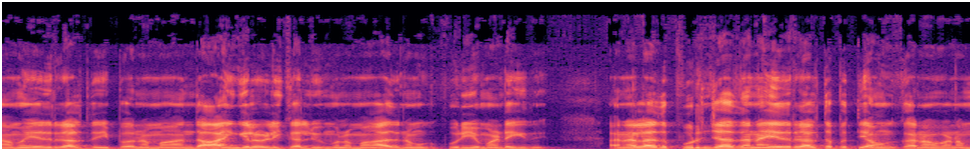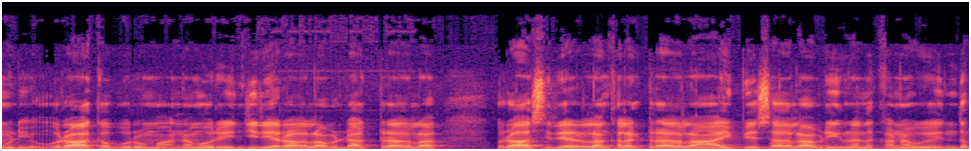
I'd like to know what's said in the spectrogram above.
நம்ம எதிர்காலத்தை இப்போ நம்ம அந்த ஆங்கில வழி கல்வி மூலமாக அது நமக்கு புரிய மாட்டேங்குது. அதனால் அது புரிஞ்சால் தானே எதிர்காலத்தை பற்றி அவங்க கனவு காண முடியும். ஒரு ஆக்கப்பூர்வமாக நம்ம ஒரு இன்ஜினியர் ஆகலாம் ஒரு டாக்டர் ஆகலாம் ஒரு ஆசிரியர் ஆகலாம் கலெக்டர் ஆகலாம் ஐபிஎஸ் ஆகலாம் அப்படிங்கிற அந்த கனவு இந்த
